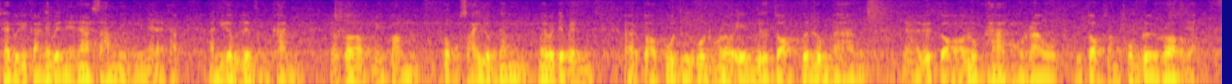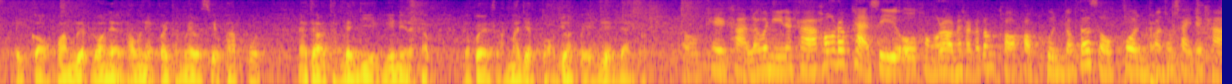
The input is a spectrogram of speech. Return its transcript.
ใช้บริการให้เป็นในหน้าซ้ำอย่างนี้เนี่ยนะครับ อันนี้ก็เป็นเรื่องสำคัญ แล้วก็มีความโปร่งใสรวมทั้งไม่ว่าจะเป็นต่อผู้ถือหุ้นของเราเอง หรือต่อเพื่อนร่วมงานนะหรือต่อลูกค้าของเรา หรือต่อสังคมโดยรอบเนี่ยไปก่อความเดือดร้อนเนี่ยเขาเนี่ยก็ทำให้เราเสียภาพพจน์นะถ้าเราทำได้ดีอย่างนี้เนี่ยนะครับ เราก็จะสามารถที่จะต่อยอดไปเรื่อยๆได้ครับโอเคค่ะ แล้ววันนี้นะคะ ห้องรับแขก CEO ของเรานะคะ ก็ต้องขอขอบคุณดรโสพลพรโชคชัยด้วยค่ะ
